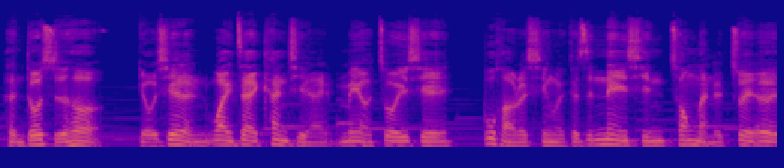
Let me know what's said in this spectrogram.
很多时候，有些人外在看起来没有做一些不好的行为，可是内心充满了罪恶，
